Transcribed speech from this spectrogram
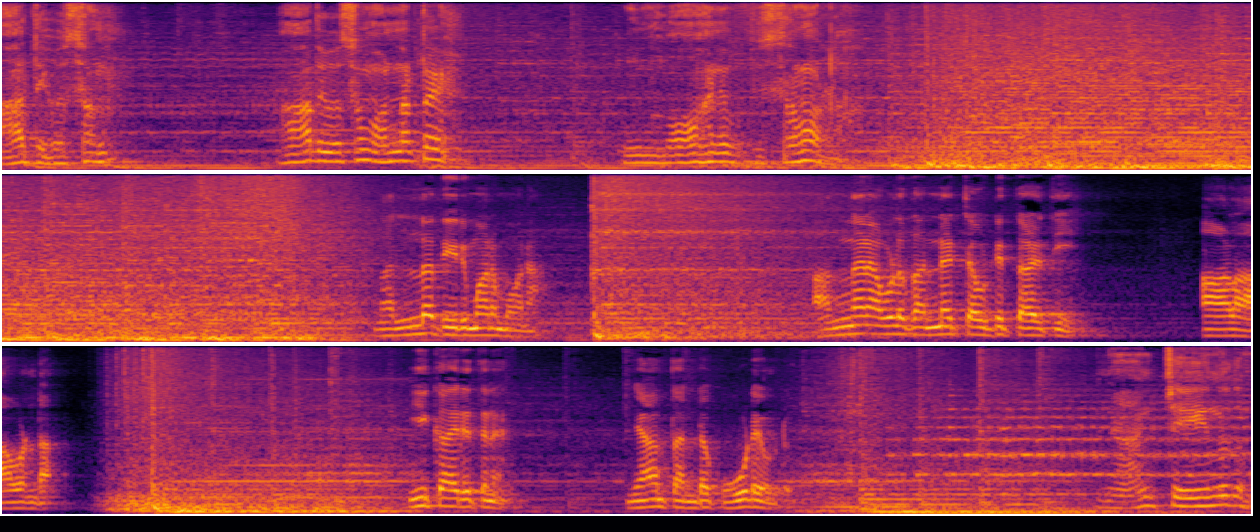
ആ ദിവസം ആ ദിവസം വന്നിട്ട് ഈ മോഹന് വിശ്രമമുള്ള. നല്ല തീരുമാനം മോന. അങ്ങനെ അവൾ തന്നെ ചവിട്ടിത്താഴ്ത്തി ആളാവണ്ട. ഈ കാര്യത്തിന് ഞാൻ തന്റെ കൂടെയുണ്ട്. ഞാൻ ചെയ്യുന്നതും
